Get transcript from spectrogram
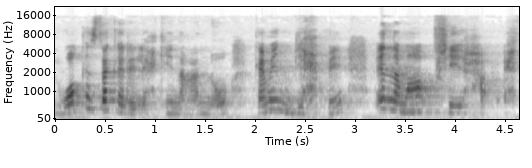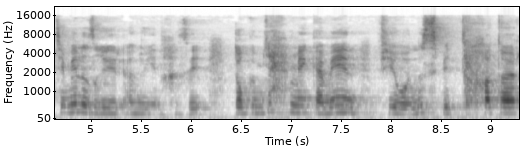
الواقي الذكري اللي حكينا عنه كمان بيحمي إنما في احتمال صغير إنه ينخزق. donc بيحمي كمان فيه نسبة خطر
